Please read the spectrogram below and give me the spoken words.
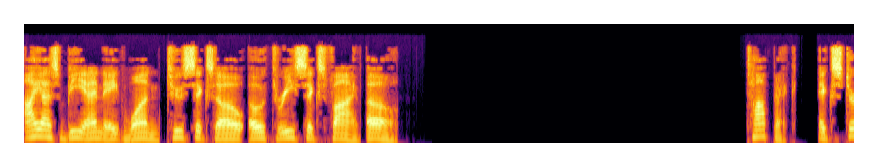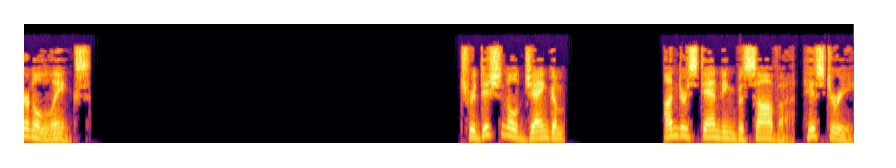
ISBN 81-260-0365-0. External links Traditional Jangam Understanding Basava, History,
